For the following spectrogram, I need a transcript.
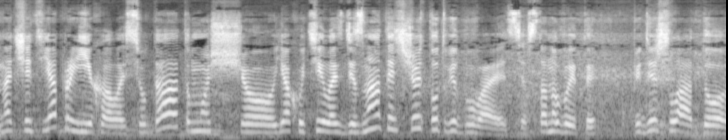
Значить, я приїхала сюди, тому що я хотіла дізнатися, що тут відбувається, встановити. Підійшла до,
